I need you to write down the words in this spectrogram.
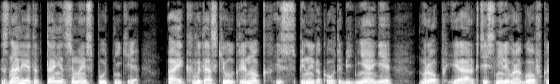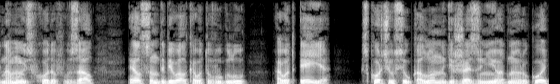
Знали этот танец и мои спутники — Айк вытаскивал клинок из спины какого-то бедняги, Роб и Арк теснили врагов к одному из входов в зал, Элсон добивал кого-то в углу, а вот Эйя скорчился у колонны, держась за нее одной рукой,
